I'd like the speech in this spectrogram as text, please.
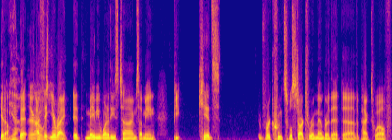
you know, Yeah, that- I think you're right. It maybe one of these times. I mean, pe- kids, recruits will start to remember that uh, the Pac-12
